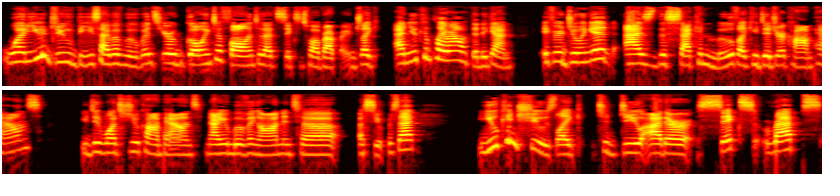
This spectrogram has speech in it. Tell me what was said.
When you do these type of movements, you're going to fall into that 6 to 12 rep range. Like and you can play around with it again. If you're doing it as the second move like you did your compounds, you did one to two compounds, now you're moving on into a superset, you can choose like to do either 6 reps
